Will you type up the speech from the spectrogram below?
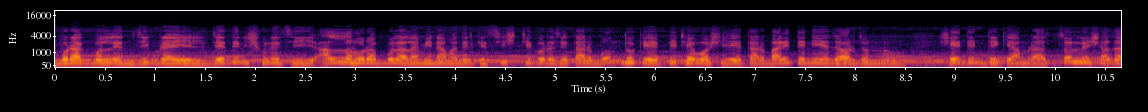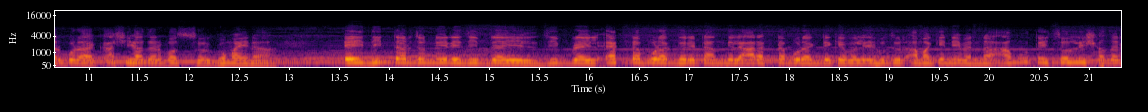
বুরাক বললেন, জিব্রাইল, যেদিন শুনেছি আল্লাহ রাব্বুল আলমিন আমাদেরকে সৃষ্টি করেছে তার বন্ধুকে পিঠে বসিয়ে তার বাড়িতে নিয়ে যাওয়ার জন্য সেই দিন থেকে আমরা চল্লিশ হাজার বুরাক আশি হাজার বৎসর ঘুমাই না। এই দিনটার জন্য রে জিব্রাইল জিব্রাইল একটা বুরাক ধরে টান দিলে আর একটা বুরাক ডেকে বলে, হুজুর, আমাকে নেবেন না। আমু তো এই চল্লিশ হাজার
